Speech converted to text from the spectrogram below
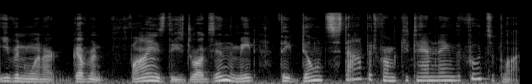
even when our government finds these drugs in the meat, they don't stop it from contaminating the food supply.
